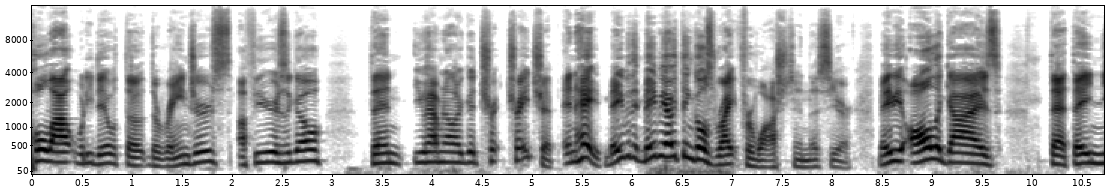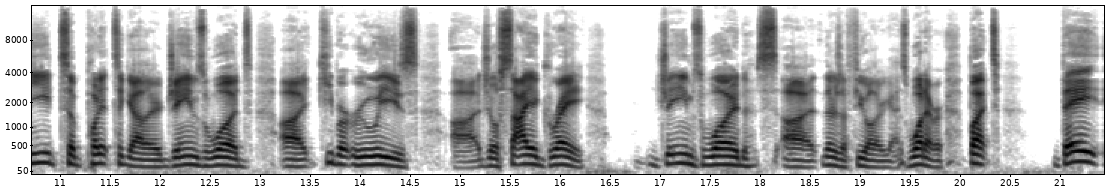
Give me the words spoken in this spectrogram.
pull out what he did with the the Rangers a few years ago, then you have another good tra- trade chip. And hey, maybe the, maybe everything goes right for Washington this year. Maybe all the guys that they need to put it together James Woods, uh, Keibert Ruiz, uh, Josiah Gray, James Wood. Uh, there's a few other guys, whatever. But they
